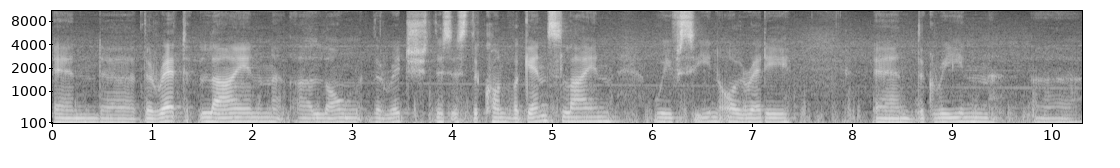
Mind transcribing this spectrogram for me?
And uh, the red line along the ridge, this is the convergence line we've seen already. And the green uh,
